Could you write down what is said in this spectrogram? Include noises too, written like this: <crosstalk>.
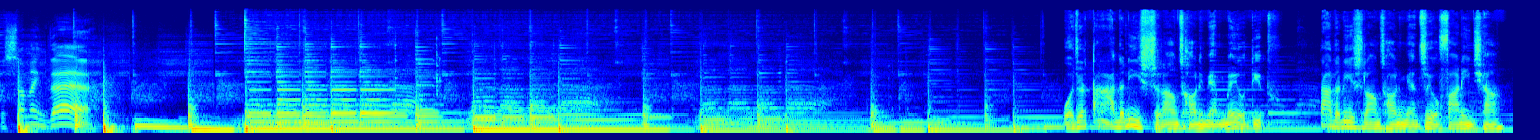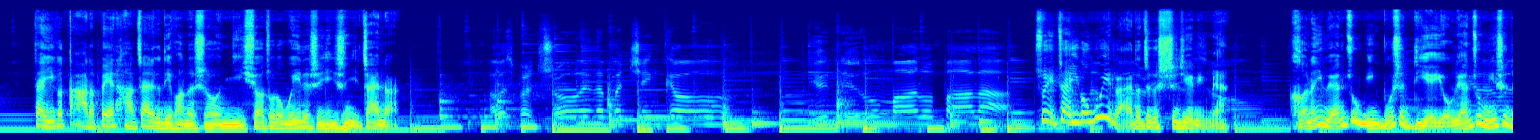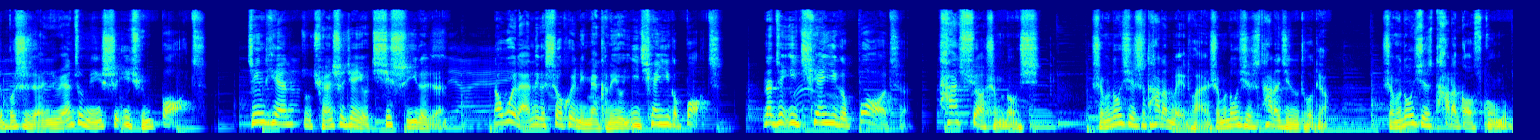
There's something there. <laughs> 我觉得大的历史浪潮里面没有地图，大的历史浪潮里面只有发令枪。在一个大的贝塔在那个地方的时候，你需要做的唯一的事情是你在哪儿。所以，在一个未来的这个世界里面，可能原住民不是 DAU，原住民甚至不是人，原住民是一群 bot。今天全世界有七十亿的人，那未来那个社会里面可能有一千亿个 bot。那这一千亿个 bot，它需要什么东西？什么东西是它的美团？什么东西是它的今日头条？什么东西是它的高速公路？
